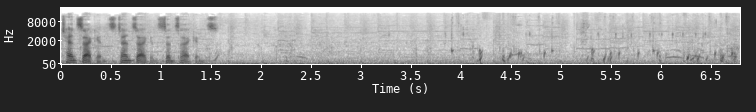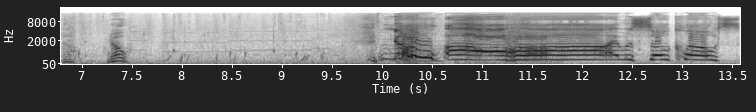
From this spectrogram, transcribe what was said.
10 seconds, 10 seconds, 10 seconds. No, no! No! Oh, I was so close!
